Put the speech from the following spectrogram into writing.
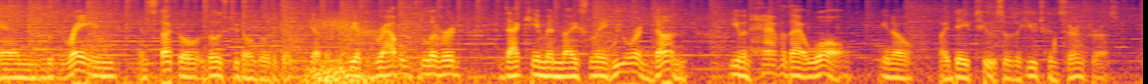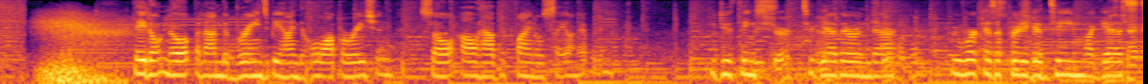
And with rain and stucco, those two don't go together. We had the gravel delivered. That came in nicely. We weren't done even half of that wall, you know, by day two. So it was a huge concern for us. They don't know it, but I'm the brains behind the whole operation, so I'll have the final say on everything. We do things together, and uh, we work as a pretty good team, I guess.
